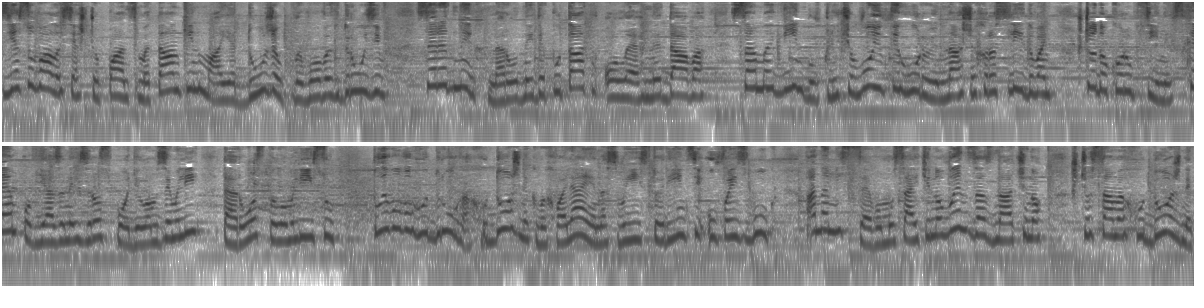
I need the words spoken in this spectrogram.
З'ясувалося, що пан Сметанкін має дуже впливових друзів. Серед них народний депутат Олег Недава. Саме він був ключовою фігурою наших розслідувань щодо корупційних схем, пов'язаних з розподілом землі та розпилом лісу. Пливового Впливового друга художник вихваляє на своїй сторінці у Фейсбук. А на місцевому сайті новин зазначено, що саме художник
